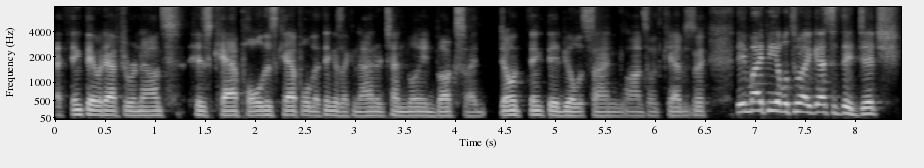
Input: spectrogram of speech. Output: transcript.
I think they would have to renounce his cap hold. His cap hold, I think, is like nine or ten million bucks. So I don't think they'd be able to sign Lonzo with caps. They might be able to, I guess, if they ditch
